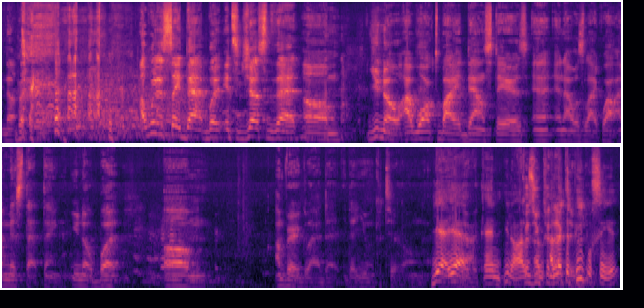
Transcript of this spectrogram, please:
No. I wouldn't say that, but it's just that, um, you know, I walked by it downstairs and, and I was like, wow, I missed that thing, you know, but um, I'm very glad that, that you and Khatira own that. Yeah, yeah, and you know, I, you I- I let the people see it.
